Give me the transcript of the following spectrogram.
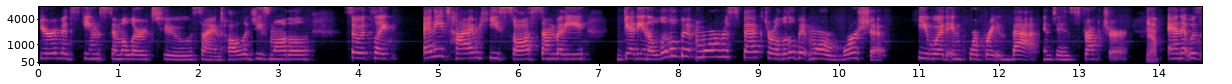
pyramid scheme similar to Scientology's model. So it's like anytime he saw somebody getting a little bit more respect or a little bit more worship, he would incorporate that into his structure. Yep. And it was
